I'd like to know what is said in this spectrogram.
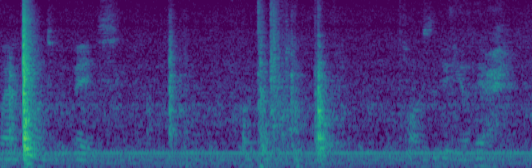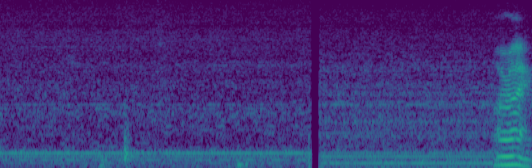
wax onto the base. Pause the video there. All right,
